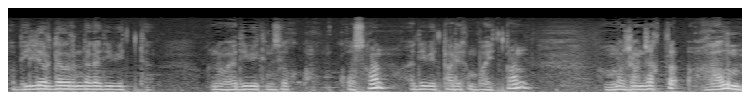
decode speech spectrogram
Сол билер дәуіріндегі әдебиетті мынау әдебиетімізге қосқан әдебиет тарихын байытқан мынау жан жақты ғалым.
